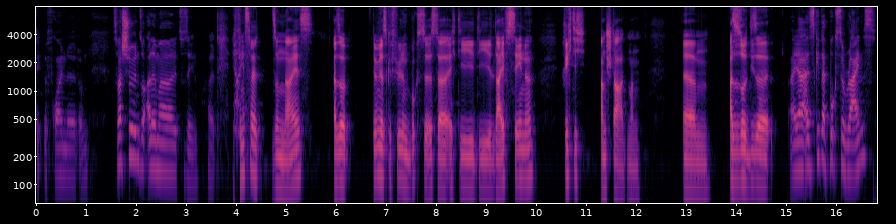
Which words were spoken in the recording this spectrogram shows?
dick befreundet und es war schön, so alle mal zu sehen. Halt. Ich finde es halt so nice. Also, irgendwie das Gefühl, in Buxte ist da echt die, die Live-Szene richtig am Start, Mann. Ähm, also so diese, Ah ja, also es gibt halt Buxte Rhymes,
